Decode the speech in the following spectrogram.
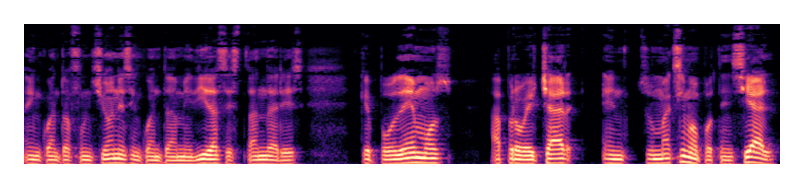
en cuanto a funciones, en cuanto a medidas estándares que podemos aprovechar en su máximo potencial.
